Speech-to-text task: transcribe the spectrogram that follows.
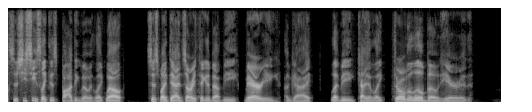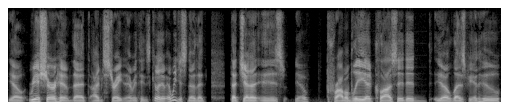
So she sees like this bonding moment, like, well, since my dad's already thinking about me marrying a guy, let me kind of like throw him a little bone here and, you know, reassure him that I'm straight and everything's good. And we just know that that Jenna is, you know, probably a closeted, you know, lesbian who,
